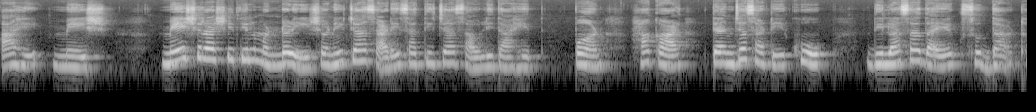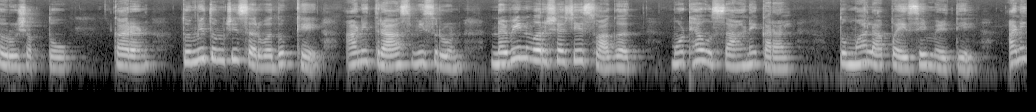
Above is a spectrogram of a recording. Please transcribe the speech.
आहे मेष. मेष राशीतील मंडळी शनीच्या साडेसातीच्या सावलीत आहेत. पण हा काळ त्यांच्यासाठी खूप दिलासादायक सुद्धा ठरू शकतो. कारण तुम्ही तुमची सर्व दुःखे आणि त्रास विसरून नवीन वर्षाचे स्वागत मोठ्या उत्साहाने कराल. तुम्हाला पैसे मिळतील आणि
